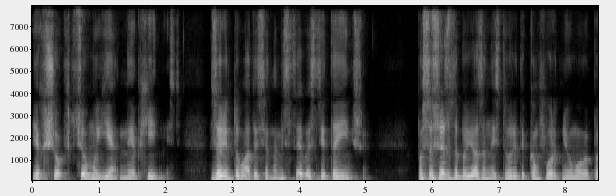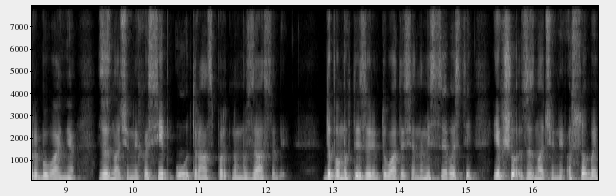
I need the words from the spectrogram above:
якщо в цьому є необхідність, зорієнтуватися на місцевості та інше. Пасажир зобов'язаний створити комфортні умови перебування зазначених осіб у транспортному засобі, допомогти зорієнтуватися на місцевості, якщо зазначені особи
